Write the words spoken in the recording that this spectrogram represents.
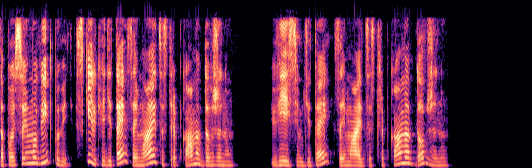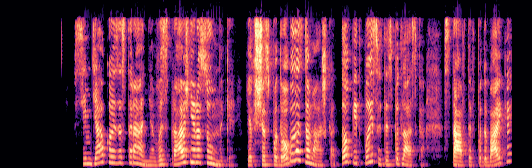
Записуємо відповідь, скільки дітей займається стрибками в довжину. 8 дітей займаються стрибками в довжину. Всім дякую за старання. Ви справжні розумники. Якщо сподобалась домашка, то підписуйтесь, будь ласка, ставте вподобайки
